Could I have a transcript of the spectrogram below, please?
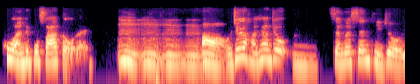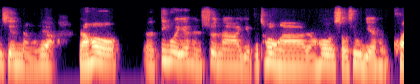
忽然就不发抖嘞。嗯嗯嗯嗯啊，我觉得好像就嗯，整个身体就有一些能量，然后呃定位也很顺啊，也不痛啊，然后手术也很快，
